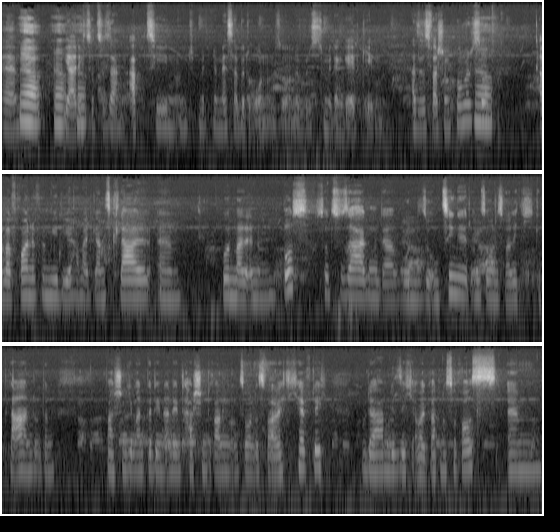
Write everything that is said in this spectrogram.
ähm, ja, ja, ja, dich sozusagen abziehen und mit einem Messer bedrohen und so und dann würdest du mir dann Geld geben. Also das war schon komisch so. Aber Freunde von mir, die haben halt ganz klar, ähm, wurden mal in einem Bus sozusagen, da wurden die so umzingelt und so und es war richtig geplant und dann war schon jemand bei denen an den Taschen dran und so und das war richtig heftig. Und da haben die sich aber gerade noch so rauskämpfen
